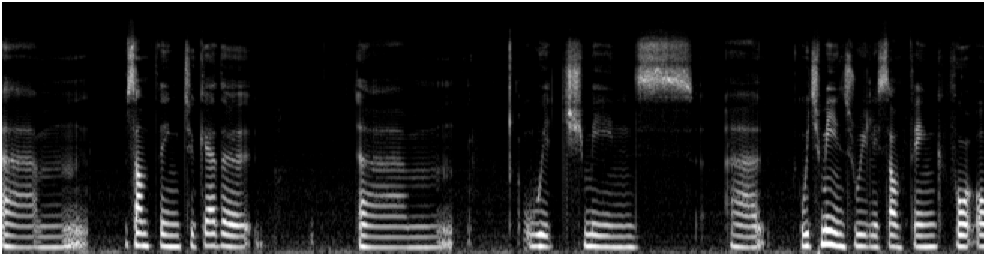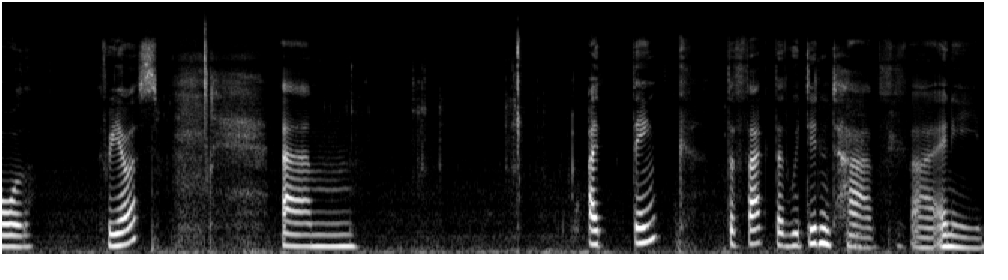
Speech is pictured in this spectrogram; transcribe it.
Um, something together um, which means uh, which means really something for all three of us. Um, I think the fact that we didn't have uh, any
